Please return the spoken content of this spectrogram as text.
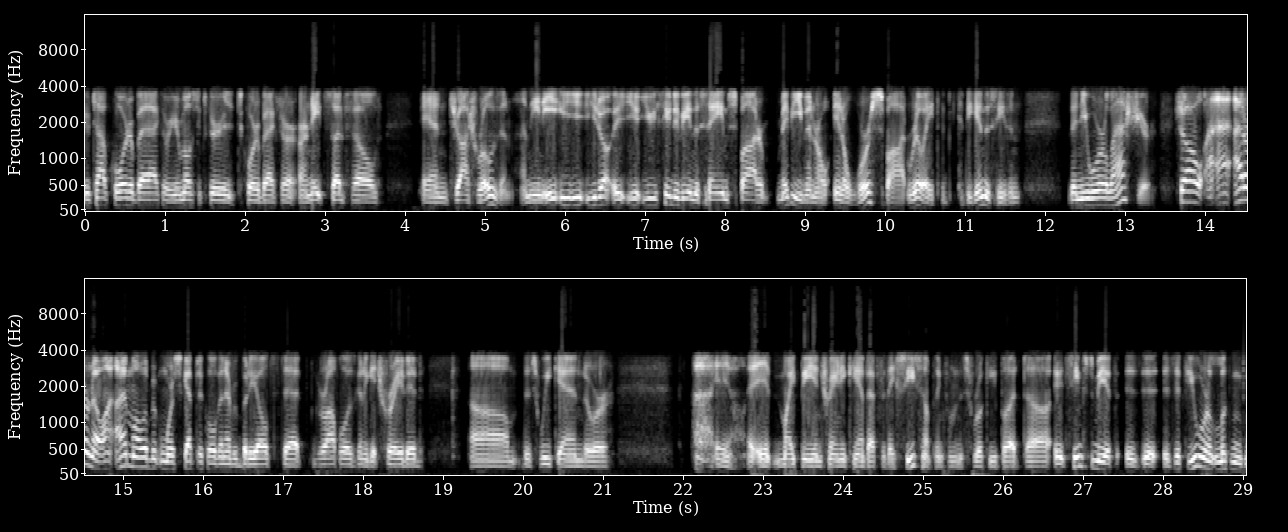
your top quarterback or your most experienced quarterbacks are, are Nate Sudfeld and Josh Rosen. I mean, you, you don't you, you seem to be in the same spot, or maybe even in a worse spot, really, to, to begin the season than you were last year. So I, I don't know. I, I'm a little bit more skeptical than everybody else that Garoppolo is going to get traded um, this weekend, or uh, you know, it might be in training camp after they see something from this rookie. But uh, it seems to me as, as if you were looking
